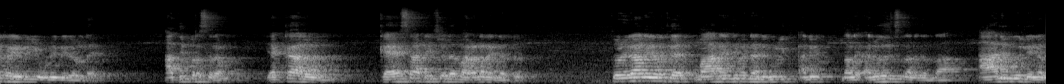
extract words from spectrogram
ട്രേഡ് യൂണിയനുകളുടെ അതിപ്രസരം എക്കാലവും കെ എസ് ആർ ടി സിയുടെ ഭരണരംഗത്ത് തൊഴിലാളികൾക്ക് മാനേജ്മെന്റ് അനുകൂലി അനു അനുവദിച്ച് നൽകുന്ന ആനുകൂല്യങ്ങൾ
